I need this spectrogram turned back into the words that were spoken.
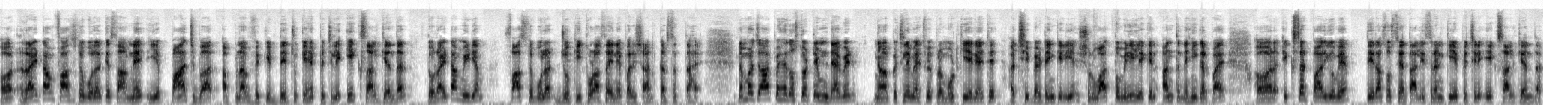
और राइट आर्म फास्ट बॉलर के सामने ये पाँच बार अपना विकेट दे चुके हैं पिछले एक साल के अंदर। तो right arm medium fast bowler जो कि थोड़ा सा इन्हें परेशान कर सकता है। नंबर चार पे है दोस्तों टिम डेविड। पिछले मैच में प्रमोट किए गए थे, अच्छी बैटिंग के लिए। शुरुआत तो मिली लेकिन अंत नहीं कर पाए और इकसठ पारियों में तेरह रन किए पिछले एक साल के अंदर।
